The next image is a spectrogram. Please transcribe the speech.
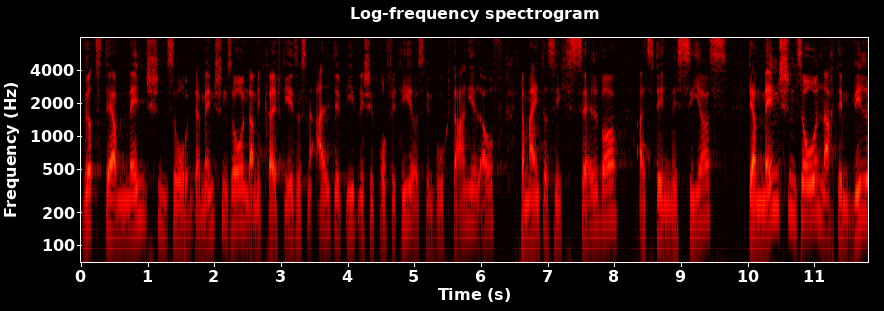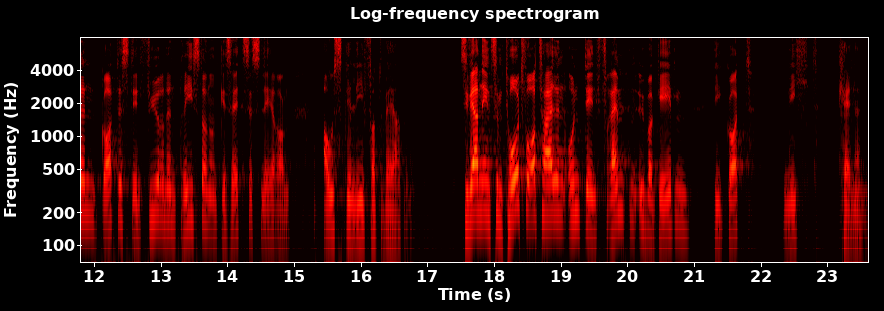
wird der Menschensohn, der Menschensohn, damit greift Jesus eine alte biblische Prophetie aus dem Buch Daniel auf, da meint er sich selber als den Messias, der Menschensohn nach dem Willen Gottes den führenden Priestern und Gesetzeslehrern ausgeliefert werden. Sie werden ihn zum Tod verurteilen und den Fremden übergeben, die Gott nicht kennen.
